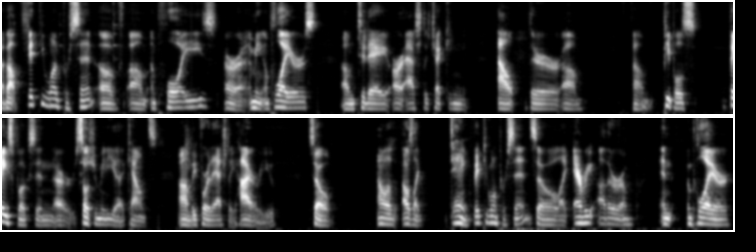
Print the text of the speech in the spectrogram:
about 51% of um, employees or I mean employers um, today are actually checking out their um, um, people's Facebooks and or social media accounts um, before they actually hire you. So I was I was like, dang, fifty one percent. So like every other um, an employer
